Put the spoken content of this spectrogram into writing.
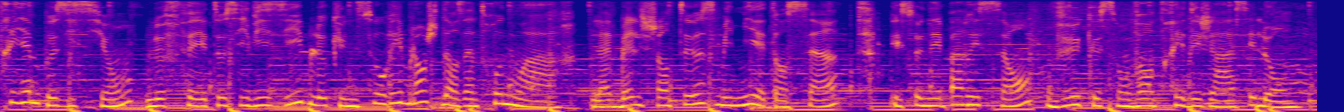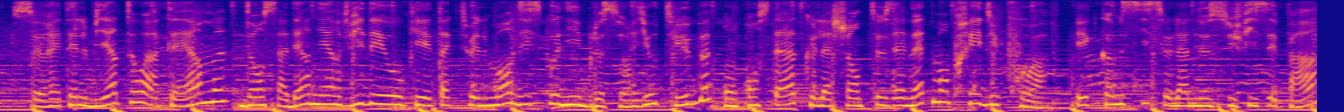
Quatrième position, le fait est aussi visible qu'une souris blanche dans un trou noir. La belle chanteuse Mimi est enceinte, et ce n'est pas récent, vu que son ventre est déjà assez long. Serait-elle bientôt à terme? Dans sa dernière vidéo qui est actuellement disponible sur YouTube, on constate que la chanteuse a nettement pris du poids. Et comme si cela ne suffisait pas,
